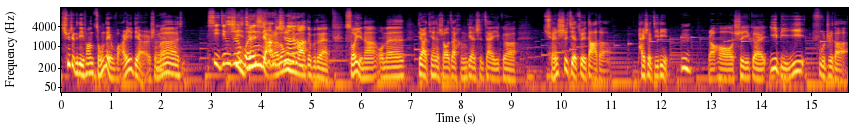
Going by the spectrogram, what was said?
去这个地方总得玩一点儿什么戏精之戏魂精点儿的东西嘛，对不对？所以呢，我们第二天的时候在横店是在一个全世界最大的拍摄基地，嗯，然后是一个一比一复制的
